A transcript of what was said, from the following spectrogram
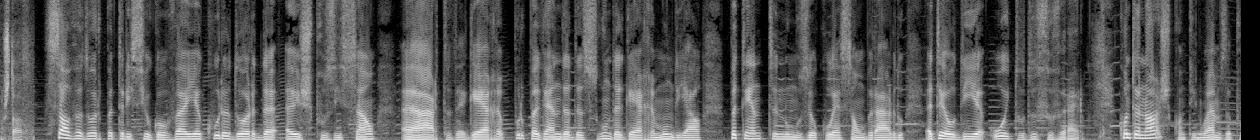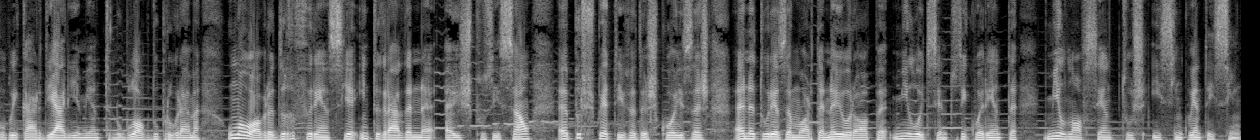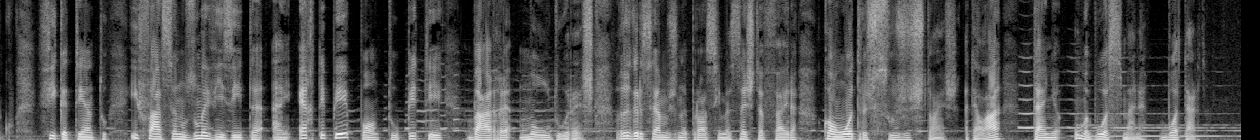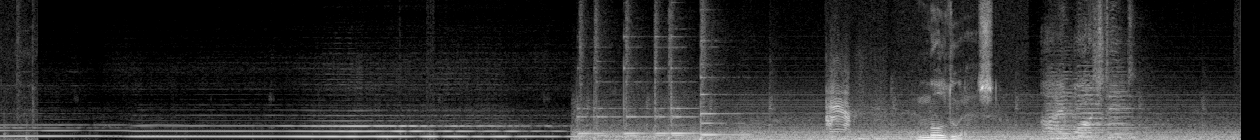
ao Estado. Salvador Patrício Gouveia, curador da exposição A Arte da Guerra, Propaganda da Segunda Guerra Mundial, patente no Museu Coleção Berardo até o dia 8 de fevereiro. Quanto a nós, continuamos a publicar diariamente no blog do programa uma obra de referência integrada na exposição A Perspectiva das Coisas, A Natureza Morta na Europa, 1840-1950 55. Fique atento e faça-nos uma visita em rtp.pt barra molduras. Regressamos na próxima sexta-feira com outras sugestões. Até lá, tenha uma boa semana. Boa tarde. Molduras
